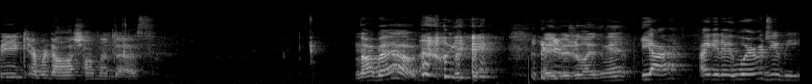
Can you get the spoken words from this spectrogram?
Me, Cameron Dallas, Shawn Mendes. Not bad. okay. Are you visualizing it? Yeah, I get it. Where would you be?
